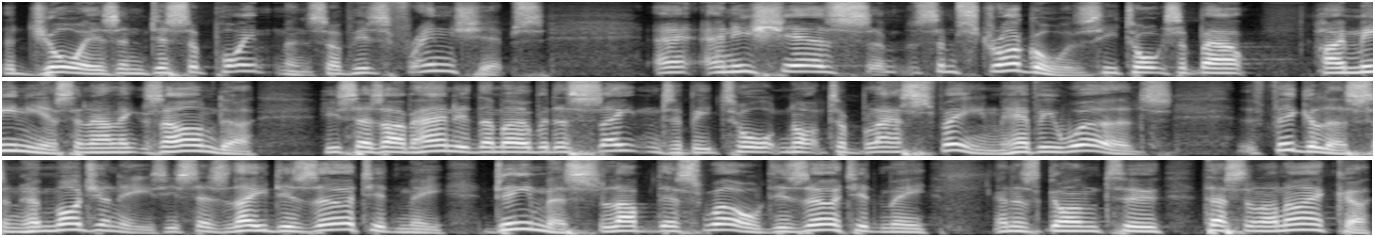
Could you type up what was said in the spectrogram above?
the joys and disappointments of his friendships. And, and he shares some, some struggles. He talks about Hymenaeus and Alexander. He says, I've handed them over to Satan to be taught not to blaspheme, heavy words. Phygelus and Hermogenes, he says, they deserted me. Demas loved this world, deserted me, and has gone to Thessalonica.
